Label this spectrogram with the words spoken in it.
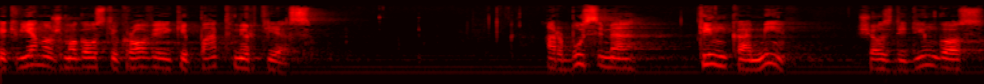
kiekvieno žmogaus tikrovė iki pat mirties. Ar būsime tinkami šios didingos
